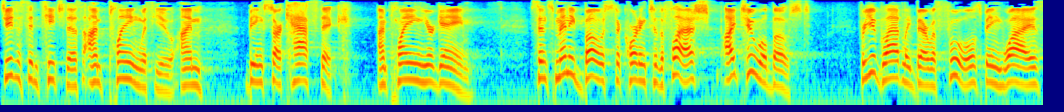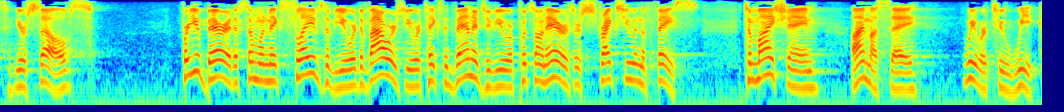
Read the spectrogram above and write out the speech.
Jesus didn't teach this. I'm playing with you. I'm being sarcastic. I'm playing your game. Since many boast according to the flesh, I too will boast. For you gladly bear with fools, being wise yourselves. For you bear it if someone makes slaves of you, or devours you, or takes advantage of you, or puts on airs, or strikes you in the face. To my shame, I must say, we were too weak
